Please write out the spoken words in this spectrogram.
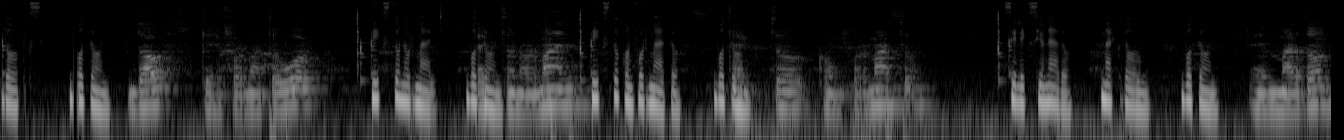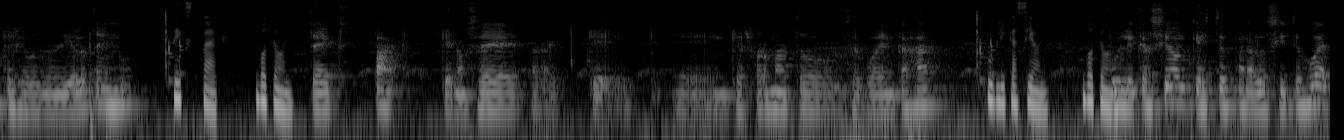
Docs. Botón. DOF, que es formato Word, Texto normal. Botón. texto normal, Texto con formato. Botón. texto con formato, Seleccionado. Markdown. Botón. en Markdown, que es lo donde yo lo tengo, Text pack. Botón. text pack, que no sé para qué, en qué formato se puede encajar, Publicación. Botón. publicación, que esto es para los sitios web,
